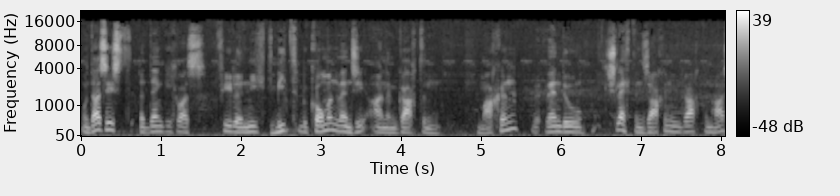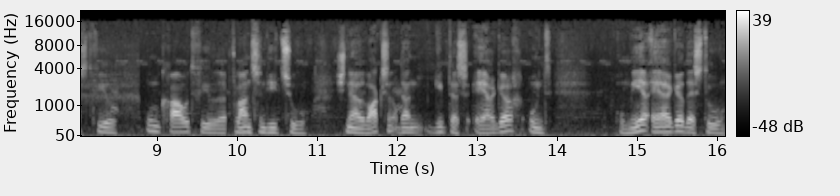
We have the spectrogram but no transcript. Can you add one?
Und das ist, denke ich, was viele nicht mitbekommen, wenn sie einen Garten machen. Wenn du schlechte Sachen im Garten hast, viel Unkraut, viele Pflanzen, die zu schnell wachsen, dann gibt es Ärger und um mehr Ärger, desto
